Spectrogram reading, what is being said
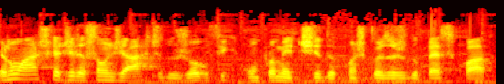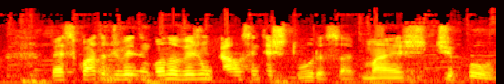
eu não acho que a direção de arte do jogo fique comprometida com as coisas do PS4. PS4, de vez em quando, eu vejo um carro sem textura, sabe? Mas, tipo.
